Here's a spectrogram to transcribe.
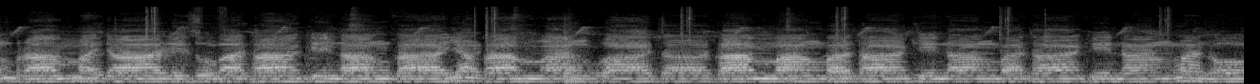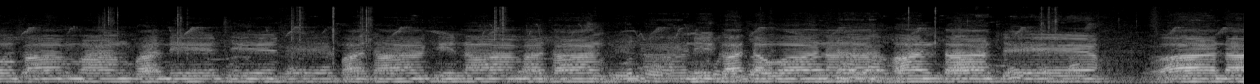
งพรหมจาริสุปทานกินังกายกรรมังวาจากรรมังปทานกินังปทานกินังมโนกรรมังปณิทิเตปทานกินังปทานกินังนิกัตวานาพันตันเต ปานา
